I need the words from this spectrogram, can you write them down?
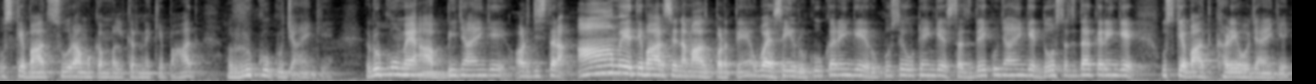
उसके बाद सूरा मुकम्मल करने के बाद रुकू को जाएँगे। रुकू में आप भी जाएँगे और जिस तरह आम एतबार से नमाज़ पढ़ते हैं, वैसे ही रुकू करेंगे, रुकू से उठेंगे, सजदे को जाएँगे, दो सजदा करेंगे, उसके बाद खड़े हो जाएँगे।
